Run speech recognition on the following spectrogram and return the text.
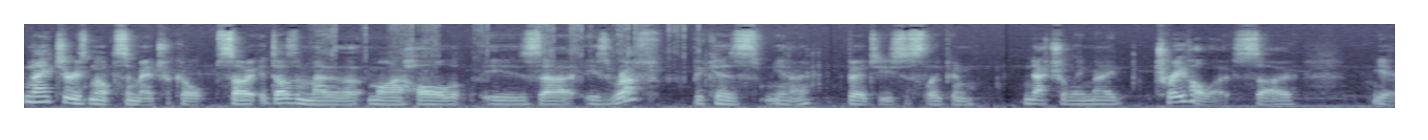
Nature is not symmetrical, so it doesn't matter that my hole is, uh, is rough because, you know, birds used to sleep in naturally made tree hollows, so yeah,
